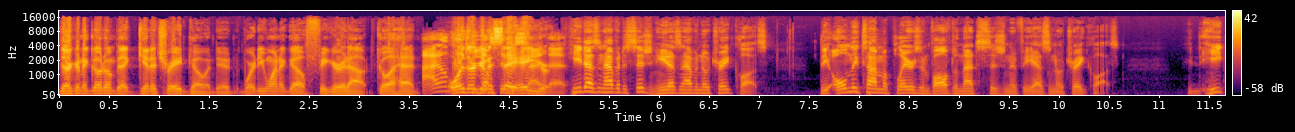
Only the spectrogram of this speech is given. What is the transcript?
They're going to go to him and be like, "Get a trade going, dude. Where do you want to go? Figure it out. Go ahead." I don't. Or they're gonna say, "Hey, decide you're." that. He doesn't have a decision. He doesn't have a no trade clause. The only time a player's involved in that decision if he has a no trade clause. He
